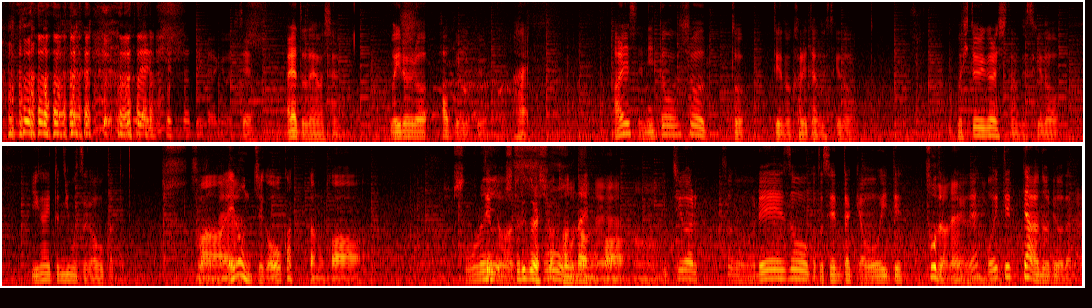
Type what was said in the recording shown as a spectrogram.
お二人に手伝っていただきまして。ありがとうございました。まあいろいろハプニング。はい。あれですね。2トンショートっていうのを借りたんですけど、まあ、一人暮らしなんですけど。意外と荷物が多かったと。そうだね。まあエロンチが多かったのか。それでも一人暮らしは足んないのか、ねうちはその冷蔵庫と洗濯機は置いてそうだよね。ね。置いてってあの量だから。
